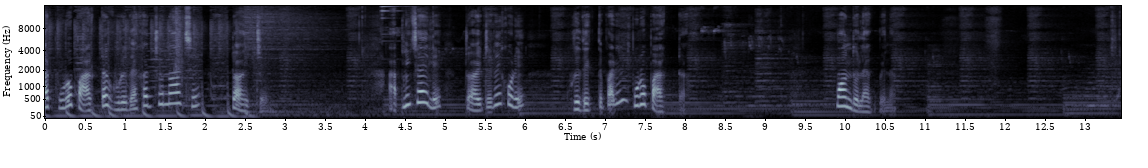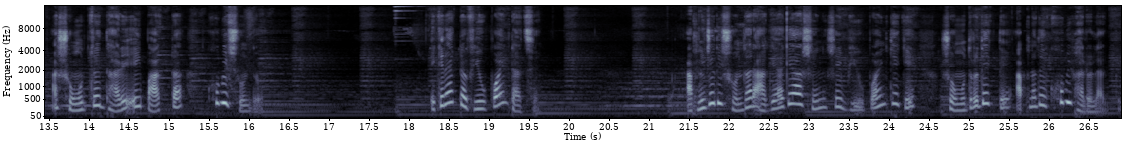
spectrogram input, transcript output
আর পুরো পার্কটা ঘুরে দেখার জন্য আছে টয় ট্রেন আপনি চাইলে টয় ট্রেনে করে ঘুরে দেখতে পারেন পুরো পার্কটা মন্দ লাগবে না। আর সমুদ্রের ধারে এই পার্কটা খুবই সুন্দর। এখানে একটা ভিউ পয়েন্ট আছে। আপনি যদি সন্ধ্যার আগে আগে আসেন, সেই ভিউ পয়েন্ট থেকে সমুদ্র দেখতে আপনাদের খুবই ভালো লাগবে।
